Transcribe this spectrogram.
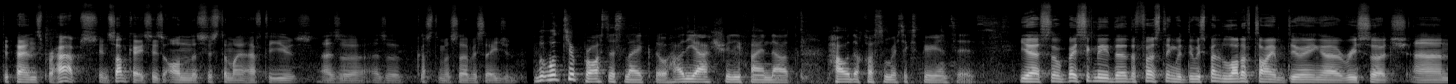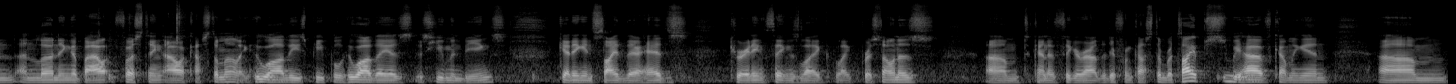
depends perhaps in some cases on the system I have to use as a, as a customer service agent. But what's your process like though? How do you actually find out how the customer's experience is? Yeah, so basically the, the first thing we do, we spend a lot of time doing uh, research and, and learning about, first thing, our customer. Like, who are these people? Who are they as, as human beings? Getting inside their heads, creating things like, like personas um, to kind of figure out the different customer types we have coming in. Um,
